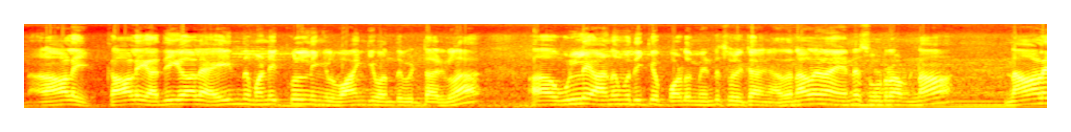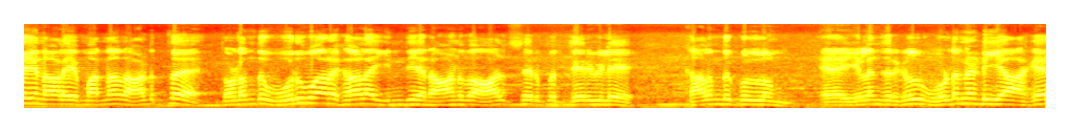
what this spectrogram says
நாளை காலை அதிகாலை ஐந்து மணிக்குள் நீங்கள் வாங்கி வந்து விட்டார்களா? உள்ளே அனுமதிக்கப்படும் என்று சொல்லியிருக்காங்க அதனால் நான் என்ன சொல்கிறேன் அப்படின்னா நாளைய நாளைய மறுநாள் அடுத்த தொடர்ந்து ஒரு வார கால இந்திய இராணுவ ஆள் சேர்ப்பு தேர்விலே கலந்து கொள்ளும் இளைஞர்கள் உடனடியாக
